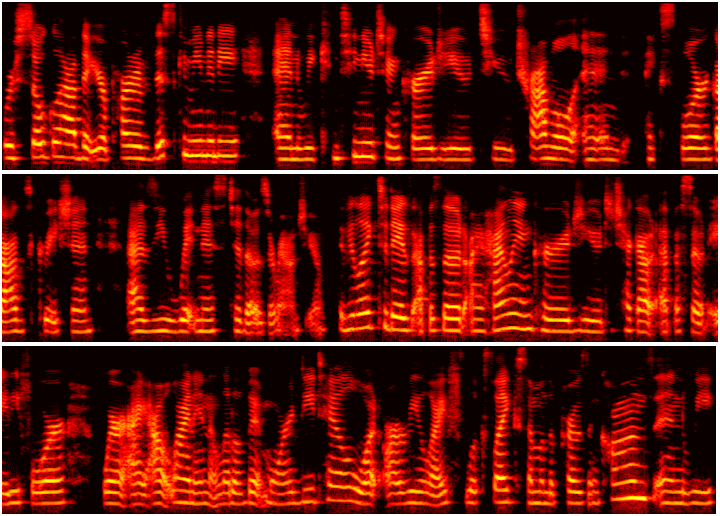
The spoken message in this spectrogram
We're so glad that you're part of this community, and we continue to encourage you to travel and explore God's creation as you witness to those around you. If you like today's episode, I highly encourage you to check out episode 84 where I outline in a little bit more detail what RV life looks like, some of the pros and cons, and we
